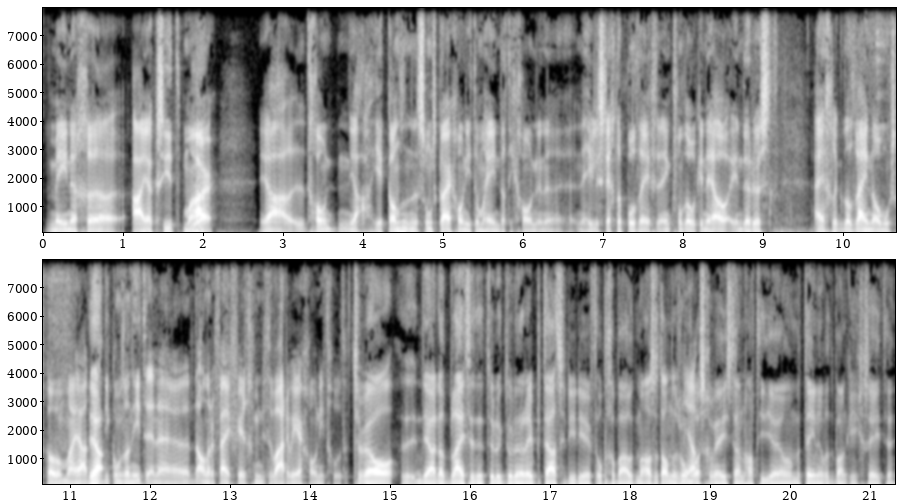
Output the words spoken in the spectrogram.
menig eh, Ajax ziet. Maar ja, het gewoon, ja je kan, soms kan je gewoon niet omheen dat hij gewoon een, eh, een hele slechte pot heeft. En ik vond ook in de, in de rust eigenlijk dat Wijndal moest komen. Maar ja, die, Ja. die komt dan niet. En eh, de andere 45 minuten waren weer gewoon niet goed. Terwijl, eh, ja, dat blijft het natuurlijk door de reputatie die hij heeft opgebouwd. Maar als het andersom Ja. was geweest, dan had hij al meteen op het bankje gezeten.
